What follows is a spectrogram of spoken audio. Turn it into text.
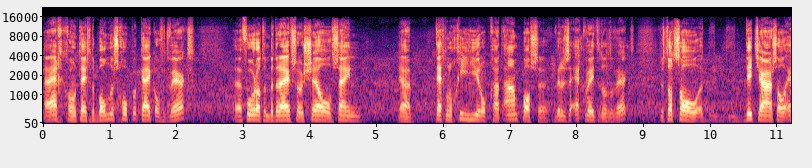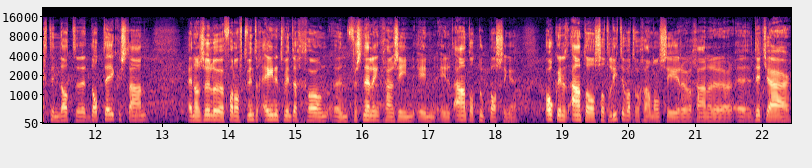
eigenlijk gewoon tegen de banden schoppen, kijken of het werkt. Uh, voordat een bedrijf zoals Shell zijn ja, technologie hierop gaat aanpassen, willen ze echt weten dat het werkt. Dus dat zal, dit jaar zal echt in dat, uh, dat teken staan. En dan zullen we vanaf 2021 gewoon een versnelling gaan zien in, in het aantal toepassingen. Ook in het aantal satellieten wat we gaan lanceren. We gaan er dit jaar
